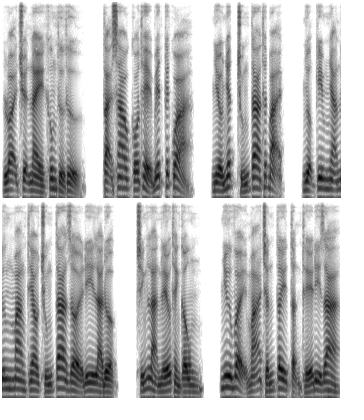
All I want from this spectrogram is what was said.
Loại chuyện này không thử thử, tại sao có thể biết kết quả, nhiều nhất chúng ta thất bại, nhượng kim nhãn ưng mang theo chúng ta rời đi là được, chính là nếu thành công, như vậy mã chấn tây tận thế đi ra.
